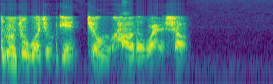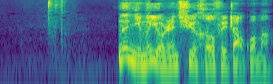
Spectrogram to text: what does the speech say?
入住过酒店。九号的晚上，那你们有人去合肥找过吗？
